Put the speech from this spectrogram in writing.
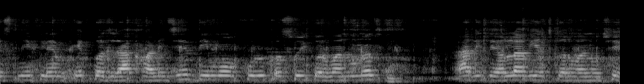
ગેસની ફ્લેમ એક જ રાખવાની છે. ધીમો ફૂલ કશુંય કરવાનું નથી. આ રીતે હલાવ્યા જ કરવાનું છે.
